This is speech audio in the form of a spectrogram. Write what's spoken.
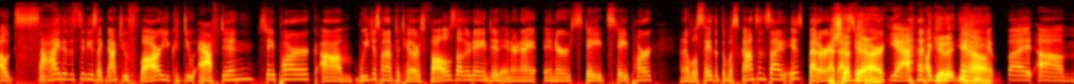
Outside of the cities, like not too far, you could do Afton State Park. Um, we just went up to Taylor's Falls the other day and did interstate state park. And I will say that the Wisconsin side is better at that said state that. park. Yeah. I get it. Yeah. but um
